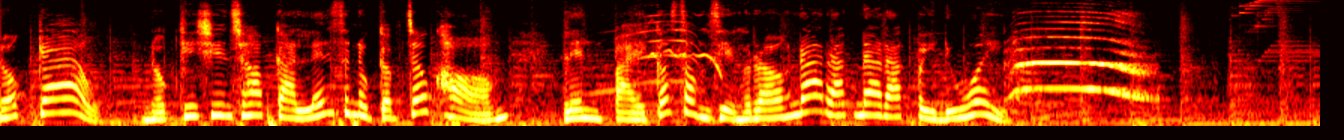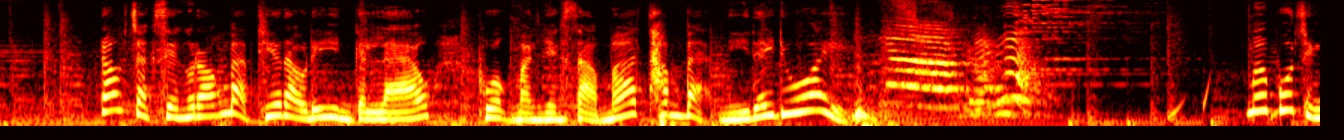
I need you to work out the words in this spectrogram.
นกแก้ว นกที่ชื่นชอบการเล่นสนุกกับเจ้าของ เล่นไปก็ส่งเสียงร้องน่ารักน่ารักไปด้วย นอกจากเสียงร้องแบบที่เราได้ยินกันแล้ว พวกมันยังสามารถทำแบบนี้ได้ด้วย เมื่อพูดถึง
